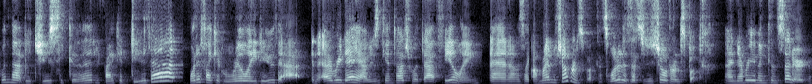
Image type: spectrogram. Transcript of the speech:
wouldn't that be juicy good if I could do that? What if I could really do that? And every day I would just get in touch with that feeling. And I was like, I'm writing a children's book. That's what it is. It's a children's book. I never even considered.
